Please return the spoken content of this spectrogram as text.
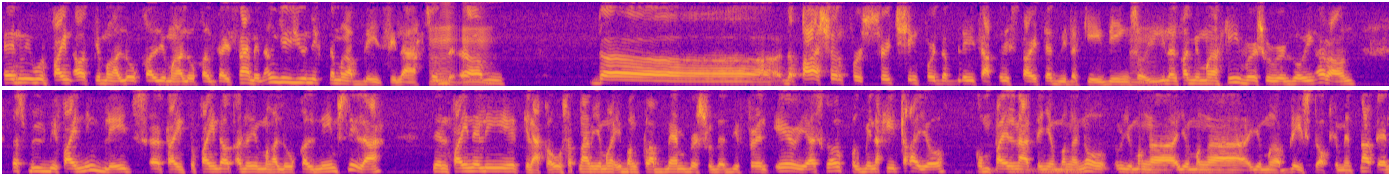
and we would find out yung mga local yung mga local guys namin. Ang unique na mga blades sila. So mm-hmm. um, the the passion for searching for the blades actually started with the caving. So mm-hmm. ilan kami mga cavers we were going around tapos we'll be finding blades uh, trying to find out ano yung mga local names nila Then finally, kinakausap namin yung mga ibang club members from the different areas. So, pag may nakita kayo, compile natin yung mga no, yung mga yung mga yung mga blaze document natin.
